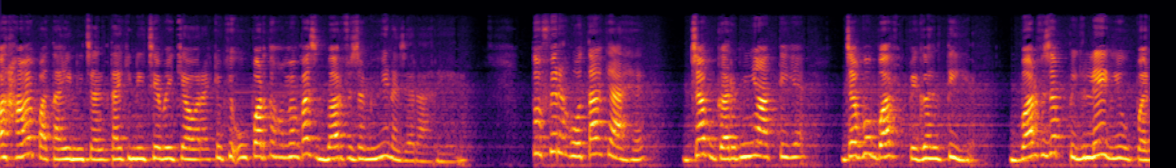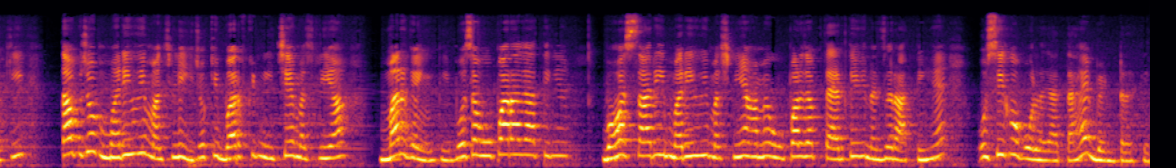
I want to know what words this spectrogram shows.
और हमें पता ही नहीं चलता कि नीचे भाई क्या हो रहा है, क्योंकि ऊपर तो हमें बस बर्फ़ जमी हुई नज़र आ रही है। तो फिर होता क्या है? जब गर्मी आती है, जब वो बर्फ़ पिघलती है, बर्फ़ जब पिघलेगी ऊपर की, तब जो मरी हुई मछली, जो कि बर्फ़ के नीचे मछलियाँ मर गई थी, वो सब ऊपर आ जाती हैं। बहुत सारी मरी हुई मछलियाँ हमें ऊपर जब तैरती हुई नज़र आती हैं, उसी को बोला जाता है विंटर किल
